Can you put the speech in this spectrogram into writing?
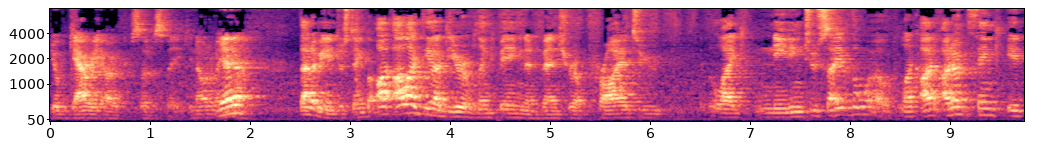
your Gary Oak, so to speak. You know what I mean? Yeah. That'd be interesting. But I, I like the idea of Link being an adventurer prior to like needing to save the world. Like I, I don't think it.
